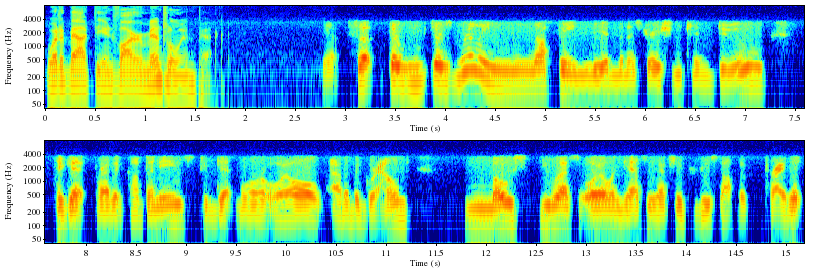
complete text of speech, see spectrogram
what about the environmental impact? Yeah, so there, there's really nothing the administration can do to get private companies to get more oil out of the ground. Most U.S. oil and gas is actually produced off of private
